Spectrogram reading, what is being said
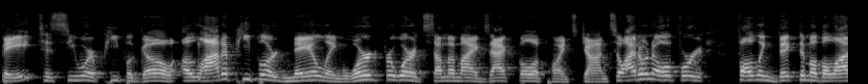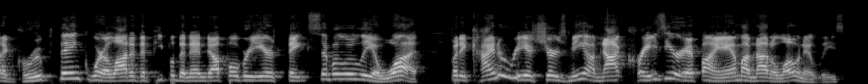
bait to see where people go. A lot of people are nailing word for word some of my exact bullet points, John. So I don't know if we're falling victim of a lot of groupthink where a lot of the people that end up over here think similarly or what. But it kind of reassures me I'm not crazy, or if I am, I'm not alone at least.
